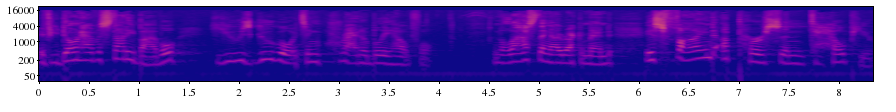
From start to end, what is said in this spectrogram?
If you don't have a study Bible, use Google. It's incredibly helpful. And the last thing I recommend is find a person to help you.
